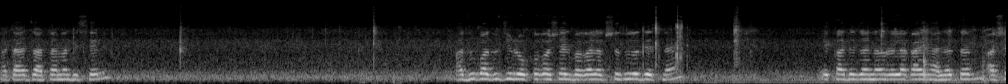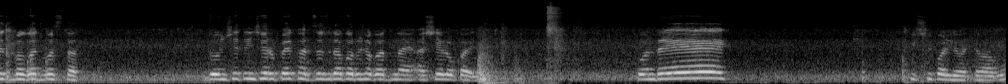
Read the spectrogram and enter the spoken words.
आता जाताना दिसेल. आजूबाजूची लोक कसे आहेत बघा लक्ष सुद्धा देत नाही. एखाद्या जनावराला काय झालं तर असेच बघत बसतात. दोनशे तीनशे रुपये खर्च सुद्धा करू शकत नाही असे लोक आहेत. कोण रे? पिशी पडली वाटतं बाबू.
